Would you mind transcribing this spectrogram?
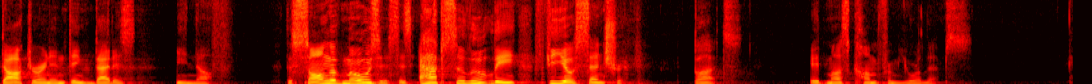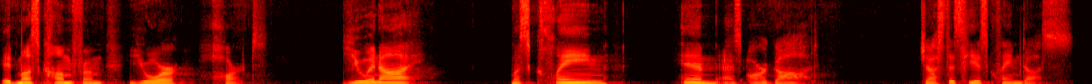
doctrine and think that, that is enough. The Song of Moses is absolutely theocentric, but it must come from your lips. It must come from your heart. You and I must claim him as our God, just as he has claimed us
